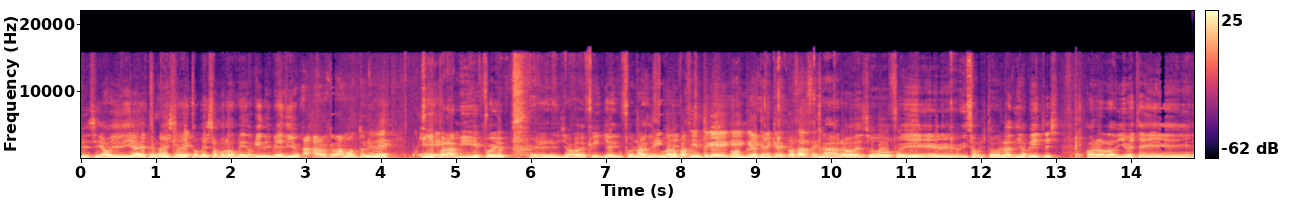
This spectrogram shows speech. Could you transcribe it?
Es decir, hoy día esto pesa, esto pesa, por lo menos kilo y medio. A, lo que vamos, Antonio, es y eh, para mí fue, eh, yo, en fin, ya digo, fue para ti, para los pacientes que, que, tienen que desplazarse. Claro, eso fue, eh, y sobre todo la diabetes. Ahora la diabetes, eh,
